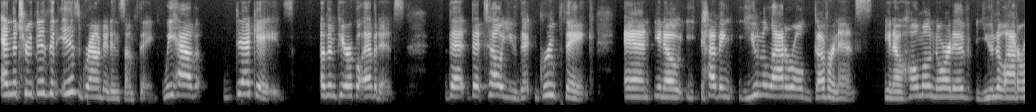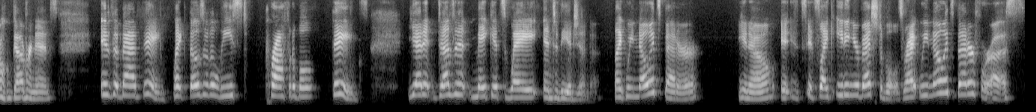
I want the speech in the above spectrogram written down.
And the truth is it is grounded in something. We have decades of empirical evidence that that tell you that groupthink and you know having unilateral governance you know homonormative unilateral governance is a bad thing. Like those are the least profitable things yet it doesn't make its way into the agenda. Like we know it's better, you know, it's it's like eating your vegetables, right? We know it's better for us,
